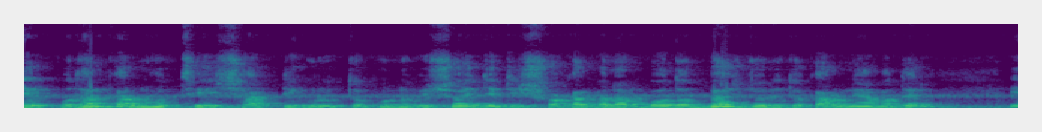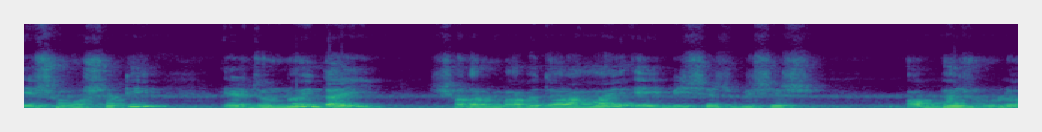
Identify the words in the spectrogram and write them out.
এর প্রধান কারণ হচ্ছে এই সাতটি গুরুত্বপূর্ণ বিষয় যেটি সকালবেলার বদভ্যাসজনিত কারণে আমাদের এই সমস্যাটি এর জন্যই দায়ী। সাধারণভাবে ধরা হয় এই বিশেষ বিশেষ অভ্যাসগুলো,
